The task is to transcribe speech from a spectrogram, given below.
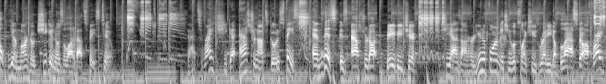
Oh, yeah, Margot, Chica knows a lot about space too. That's right, Chica. Astronauts go to space. And this is astronaut Baby Chick. She has on her uniform and she looks like she's ready to blast off, right?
